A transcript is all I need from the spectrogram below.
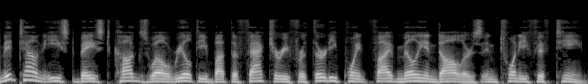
Midtown East-based Cogswell Realty bought the factory for $30.5 million in 2015.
